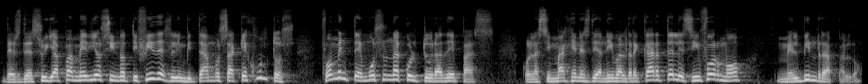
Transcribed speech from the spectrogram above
Desde Suyapa Medios y Notifides le invitamos a que juntos fomentemos una cultura de paz. Con las imágenes de Aníbal Recarte les informó Melvin Rápalo.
